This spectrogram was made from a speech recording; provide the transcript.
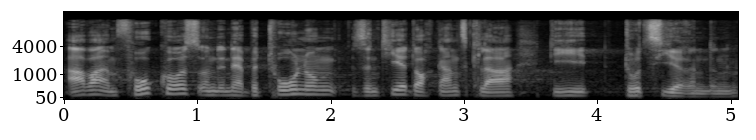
aber im Fokus und in der Betonung sind hier doch ganz klar die Dozierenden.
